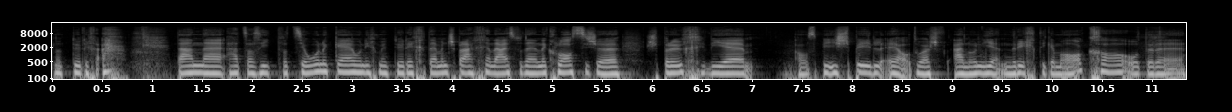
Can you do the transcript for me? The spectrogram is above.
natürlich dann äh, hat es auch Situationen gegeben und ich natürlich dementsprechend eines von diesen klassischen Sprüchen wie als Beispiel, ja, du hast auch noch nie einen richtigen Mann gehabt oder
